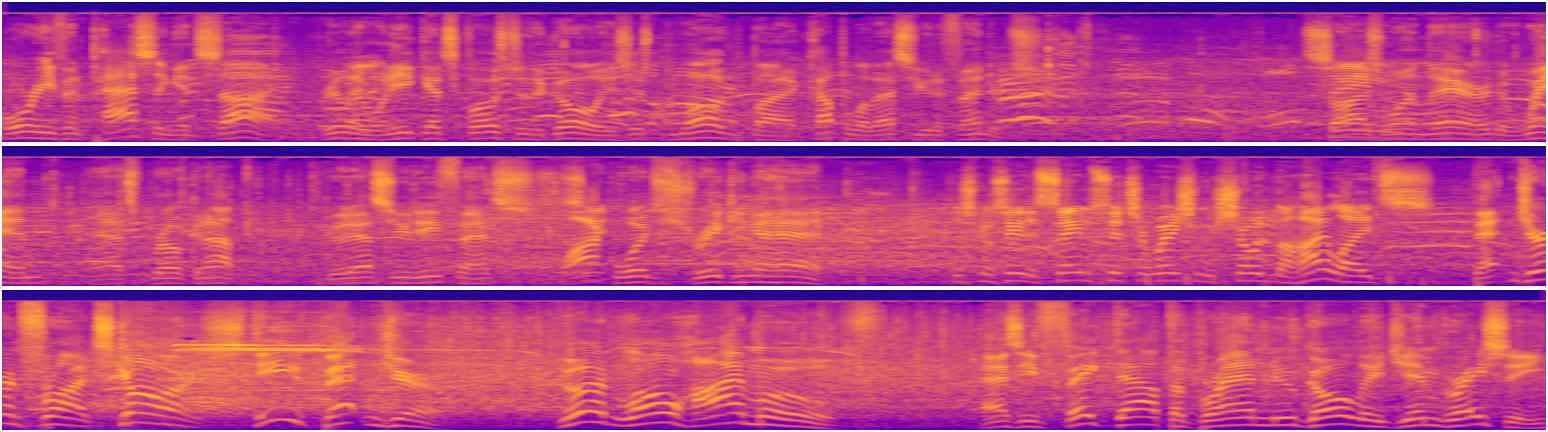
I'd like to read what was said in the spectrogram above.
or even passing inside. Really, when he gets close to the goal, he's just mugged by a couple of SU defenders. Size one there to win. That's broken up. Good SU defense. Lockwood streaking ahead. Just going to say the same situation we showed in the highlights. Bettinger in front, scores. Steve Bettinger. Good low high move as he faked out the brand new goalie, Jim Gracie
